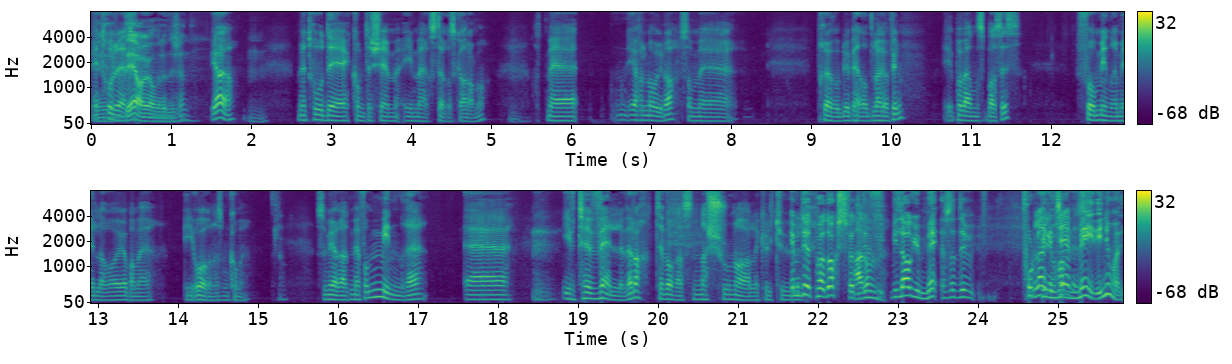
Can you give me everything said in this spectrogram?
Jeg tror Eh, det, er det har sånn- jo allerede skjedd. Ja, ja. Mm. Men jeg tror det kommer til å skje i mer større skala nå. At vi, iallfall Norge, da, som eh, prøver å bli bedre til å lage film på verdensbasis, får mindre midler å jobbe med i årene som kommer. Ja. Som gjør at vi får mindre eh, til hvelvet, da, til vår nasjonale kultur. Ja, men Det er et paradoks, for vi, vi lager jo mer altså det, Folk vil jo ha mer innhold.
